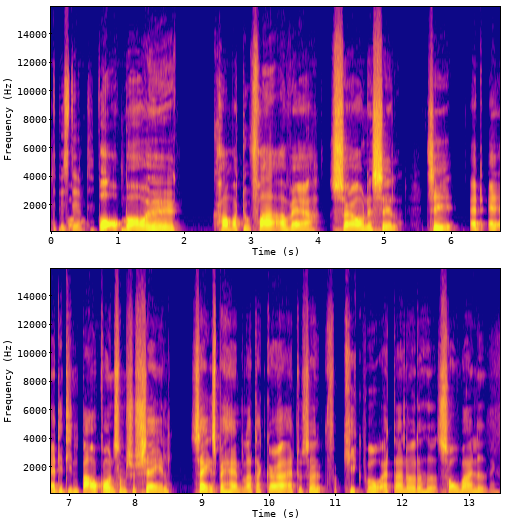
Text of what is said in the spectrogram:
det er bestemt. Hvor, hvor øh, kommer du fra at være sørgende selv til, at, at, at det er din baggrund som social sagsbehandler, der gør, at du så får kig på, at der er noget, der hedder sorgvejledning?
